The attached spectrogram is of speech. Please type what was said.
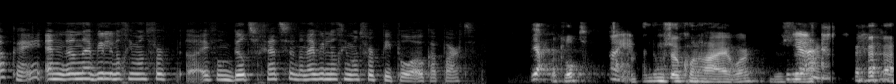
Oké, en dan hebben jullie nog iemand voor, even een beeld schetsen, dan hebben jullie nog iemand voor people ook apart. Ja, dat klopt. Oh, ja. Dat noemen ze ook gewoon HR hoor. Dus, ja. Uh...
